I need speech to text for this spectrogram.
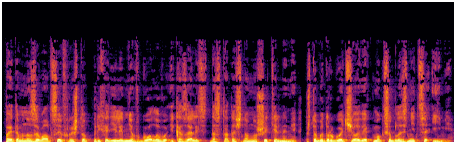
Поэтому называл цифры, что приходили мне в голову и казались достаточно внушительными, чтобы другой человек мог соблазниться ими.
